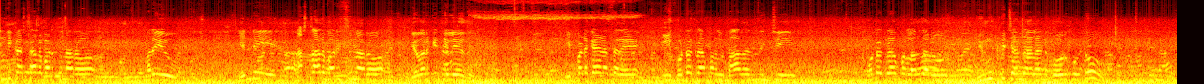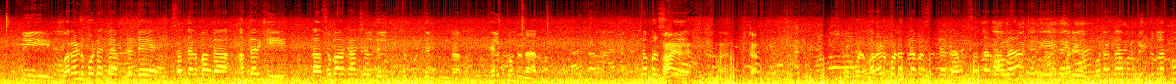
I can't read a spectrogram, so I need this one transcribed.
ఎన్ని కష్టాలు పడుతున్నారో మరియు ఎన్ని నష్టాలు భరిస్తున్నారో ఎవరికి తెలియదు. ఇప్పటికైనా సరే ఈ ఫోటోగ్రాఫర్ల బాధ నుంచి ఫోటోగ్రాఫర్లు అందరూ విముక్తి చెందాలని కోరుకుంటూ ఈ వరల్డ్ ఫోటోగ్రాఫర్ డే సందర్భంగా అందరికీ నా శుభాకాంక్షలు తెలుపు తెలుపుకుంటాను తెలుపుకుంటున్నాను వరల్డ్ ఫోటోగ్రాఫర్స్ సందర్భంగా మరియు ఫోటోగ్రాఫర్ మిత్రులకు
